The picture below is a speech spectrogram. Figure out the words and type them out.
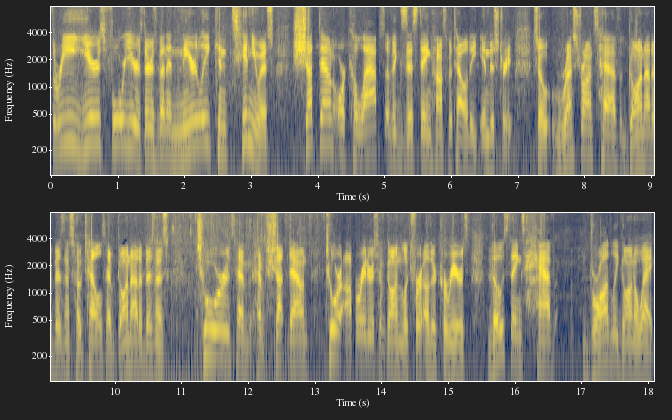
three years, four years, there has been a nearly continuous shutdown or collapse of existing hospitality industry. So restaurants have gone out of business, hotels have gone out of business, tours have, have shut down, tour operators have gone looked for other careers. Those things have broadly gone away.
